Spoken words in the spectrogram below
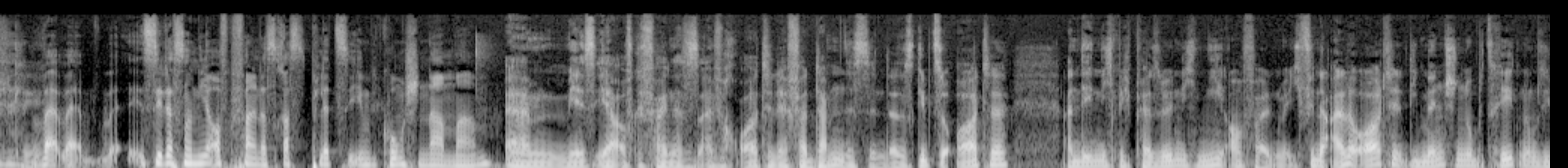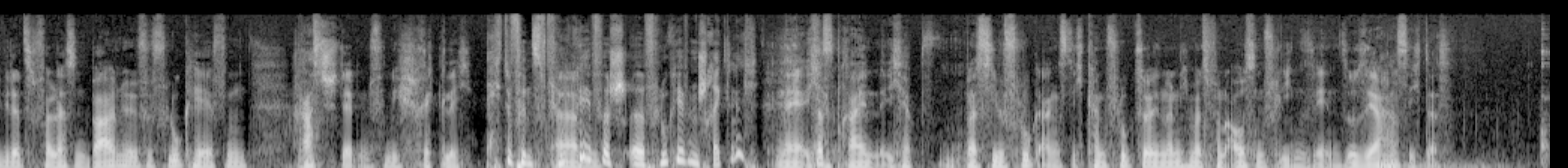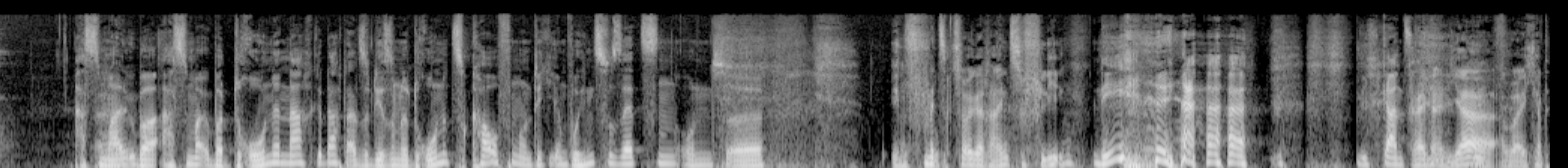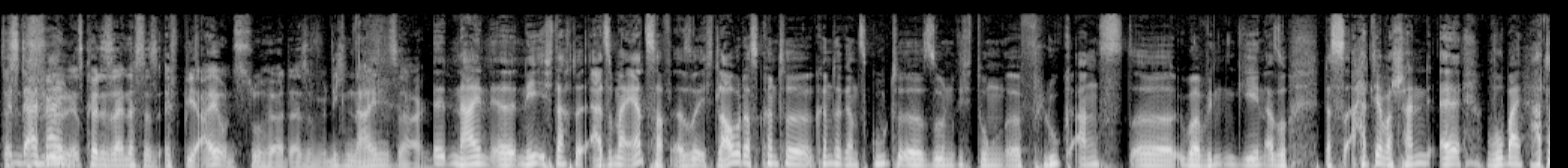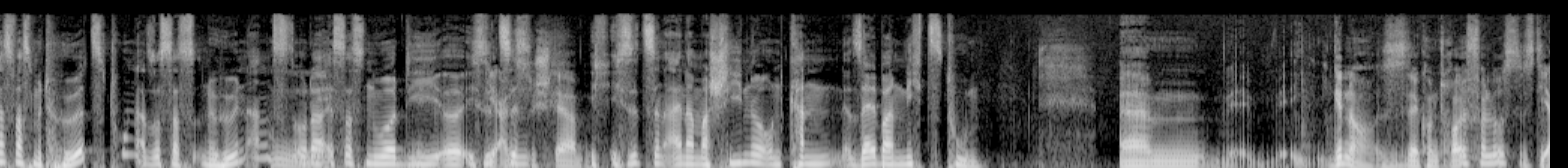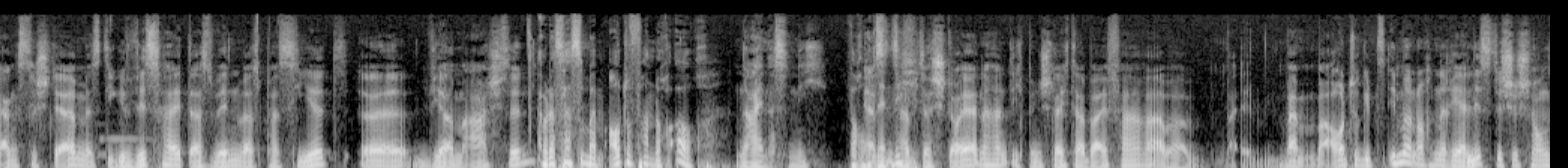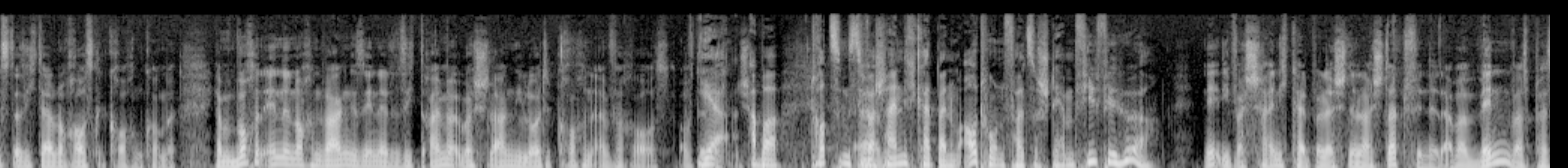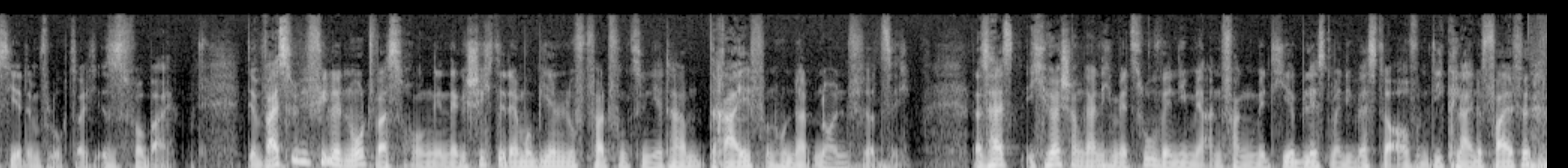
Okay. Ist dir das noch nie aufgefallen, dass Rastplätze irgendwie komischen Namen haben? Ähm, mir ist eher aufgefallen, dass es einfach Orte der Verdammnis sind. Also es gibt so Orte, an denen ich mich persönlich nie aufhalten will. Ich finde alle Orte, die Menschen nur betreten, um sie wieder zu verlassen, Bahnhöfe, Flughäfen, Raststätten, finde ich schrecklich. Echt, du findest Flughäfen, äh, Flughäfen schrecklich? Naja, ich habe rein, ich habe massive Flugangst. Ich kann Flugzeuge noch nicht mal von außen fliegen sehen. So sehr hasse ich das. Hast du mal über, hast du mal über Drohnen nachgedacht? Also dir so eine Drohne zu kaufen und dich irgendwo hinzusetzen und äh, In Flugzeuge reinzufliegen? nee, nicht ganz. Reinhard, ja, aber ich habe das Nein, Gefühl, nein. es könnte sein, dass das FBI uns zuhört. Also würde ich Nein sagen. Äh, nein, äh, nee, ich dachte, also mal ernsthaft, also ich glaube, das könnte, könnte ganz gut äh, so in Richtung äh, Flugangst äh, überwinden gehen. Also das hat ja wahrscheinlich, äh, wobei, hat das was mit Höhe zu tun? Also ist das eine Höhenangst Nee. oder ist das nur die, äh, ich sitze in, ich, ich sitze in einer Maschine und kann selber nichts tun? Ähm, genau, es ist der Kontrollverlust, es ist die Angst zu sterben, es ist die Gewissheit, dass wenn was passiert, äh, wir am Arsch sind. Aber das hast du beim Autofahren doch auch. Nein, das nicht. Warum denn Erstens nicht? habe ich das Steuer in der Hand, ich bin schlechter Beifahrer, aber bei- beim Auto gibt es immer noch eine realistische Chance, dass ich da noch rausgekrochen komme. Ich habe am Wochenende noch einen Wagen gesehen, der hatte sich dreimal überschlagen, die Leute krochen einfach raus. Auf der Ja, aber trotzdem ist die Ähm. Wahrscheinlichkeit bei einem Autounfall zu sterben viel, viel höher. Nee, die Wahrscheinlichkeit, weil er schneller stattfindet. Aber wenn was passiert im Flugzeug, ist es vorbei. Weißt du, wie viele Notwasserungen in der Geschichte der mobilen Luftfahrt funktioniert haben? Drei von 149. Das heißt, ich höre schon gar nicht mehr zu, wenn die mir anfangen mit hier bläst mal die Weste auf und die kleine Pfeife.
